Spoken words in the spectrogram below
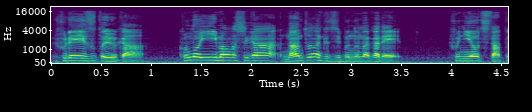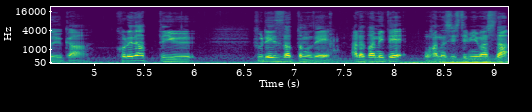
フレーズというかこの言い回しがなんとなく自分の中で腑に落ちたというかこれだっていうフレーズだったので改めてお話ししてみました。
